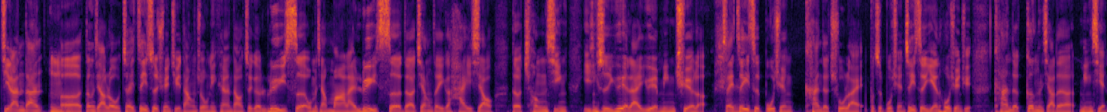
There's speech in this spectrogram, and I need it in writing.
吉兰丹呃，登嘉楼在这次选举当中，你看到这个绿色，我们讲马来绿色的这样的一个海啸的成型，已经是越来越明确了。在这一次补选看得出来，不是补选，这一次延后选举看得更加的明显。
